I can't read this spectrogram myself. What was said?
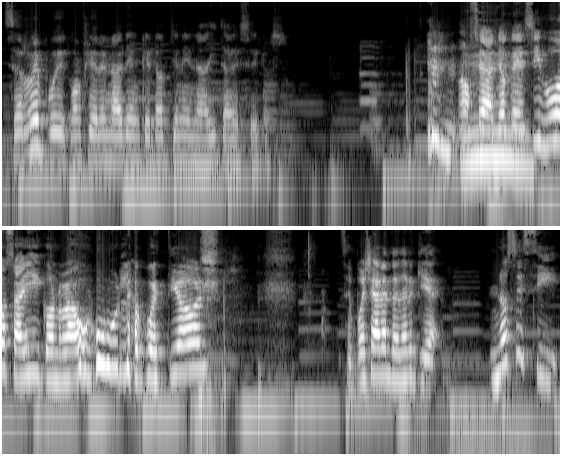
se re puede confiar en alguien que no tiene nadita de celos. o sea, lo que Mm. decís vos ahí con Raúl, la cuestión, se puede llegar a entender que no sé si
